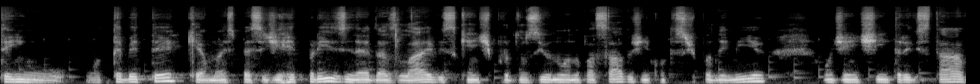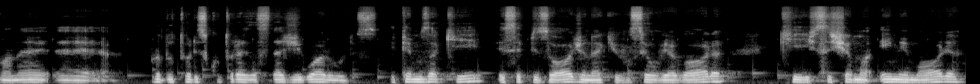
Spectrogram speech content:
Tem o, o, TBT, que é uma espécie de reprise né, das lives que a gente produziu no ano passado, em contexto de pandemia, onde a gente entrevistava né, é, produtores culturais da cidade de Guarulhos. E temos aqui esse episódio né, que você ouve agora, que se chama Em Memória,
